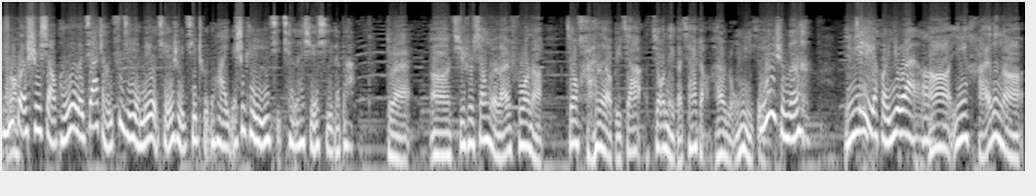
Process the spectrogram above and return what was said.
如果是小朋友的家长自己也没有潜水基础的话，也是可以一起前来学习的吧？对。呃，其实相对来说呢，教孩子要比家教那个家长还要容易一些。为什么？因为这个也好意外啊！啊，因为孩子呢，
